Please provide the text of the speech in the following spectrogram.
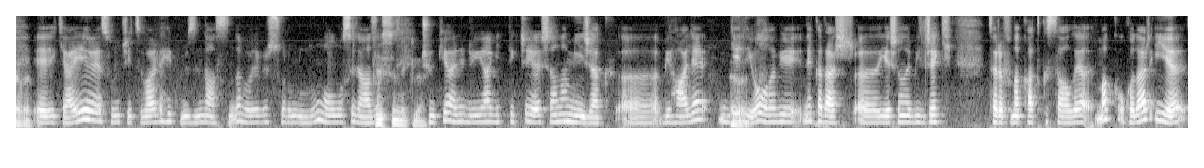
Evet. e, hikayeye ve sonuç itibariyle hepimizin de aslında böyle bir sorumluluğun olması lazım. Kesinlikle. Çünkü hani dünya gittikçe yaşanamayacak e, bir hale geliyor. Ona bir ne kadar e, yaşanabilecek tarafına katkı sağlamak o kadar iyi. Evet.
